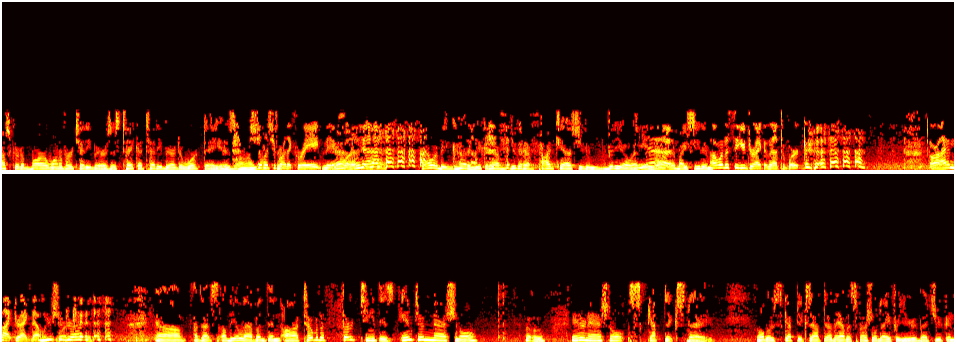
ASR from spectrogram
ask her to borrow one of her teddy bears, is take a teddy bear to work day is. She'll let you borrow that great big Yeah, one. that'd be good. that would be good, and you could have you could have podcasts you can video it, and Yeah. everybody see them. I want to see you dragging that to work. or I might drag that one You should drag it. Uh, that's on the 11th, and October the 13th is International. Uh-oh, International Skeptics Day. All those skeptics out there, they have a special day for you that you can,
